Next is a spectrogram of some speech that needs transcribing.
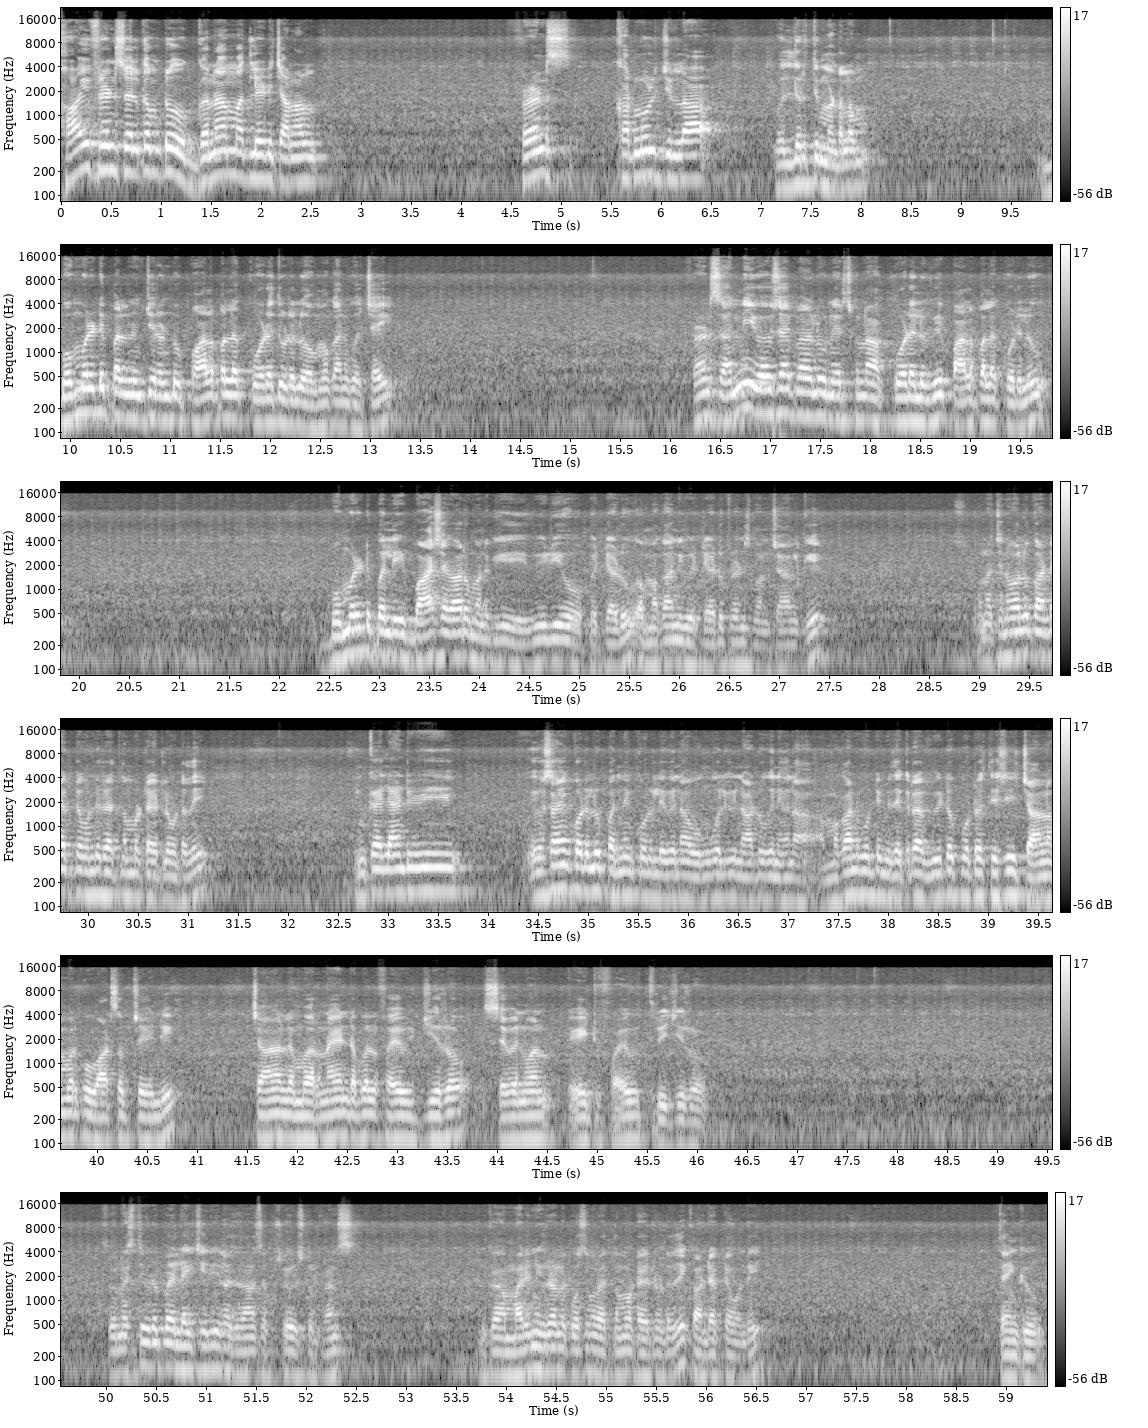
Hi friends welcome to Ghana Madledi channel. Friends Kurnool జిల్లా వెల్దుర్తి మండలం బొమ్మరెడ్డిపల్లి నుంచి రెండు పాలపల్లె కోడెదూడలు అమ్మకానికి వచ్చాయి. ఫ్రెండ్స్ అన్ని వ్యవసాయ పనులు నేర్చుకున్న కోడెలువి పాలపల్లె కోడెలు. బొమ్మరెడ్డిపల్లి భాష గారు మనకి వీడియో పెట్టాడు అమ్మకానికి పెట్టాడు ఫ్రెండ్స్ మన ఛానల్కి. నచ్చిన వాళ్ళు కాంటాక్ట్ అవ్వండి రైతు నెంబర్ టైట్లో ఉంటుంది. ఇంకా ఇలాంటివి వ్యవసాయం కోడలు పందెం కోడలు ఏవైనా ఒంగోలువి నాటు కానీ ఏమైనా అమ్మకానికి ఉంటే మీ దగ్గర వీడియో ఫోటోస్ తీసి ఛానల్ నెంబర్కు వాట్సాప్ చేయండి. Channel number nine double five zero seven one eight five three zero. So next వీడియోపై లైక్ చేయండి నా ఛానల్ సబ్స్క్రైబ్ చేసుకోండి ఫ్రెండ్స్. ఇంకా మరిన్ని వివరాల కోసం రైతు నెంబర్ టైట్లో ఉంటుంది కాంటాక్ట్ అవ్వండి. Thank you.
